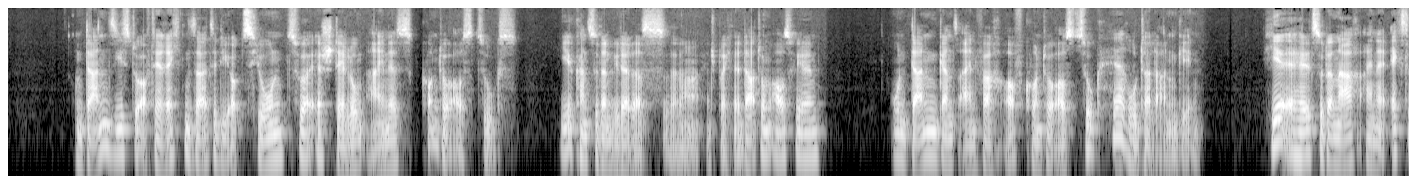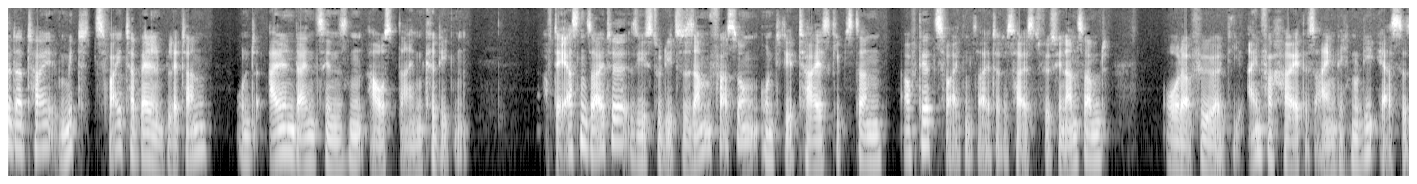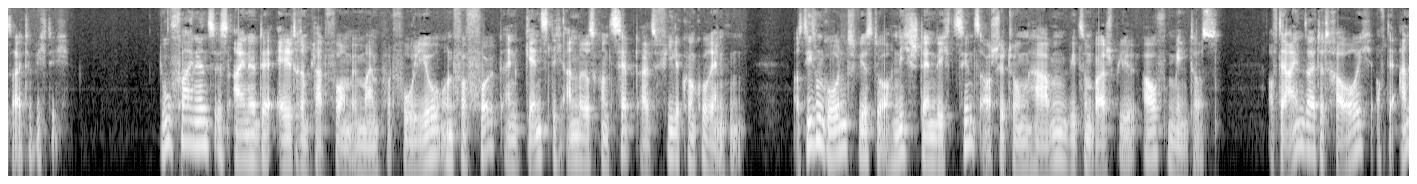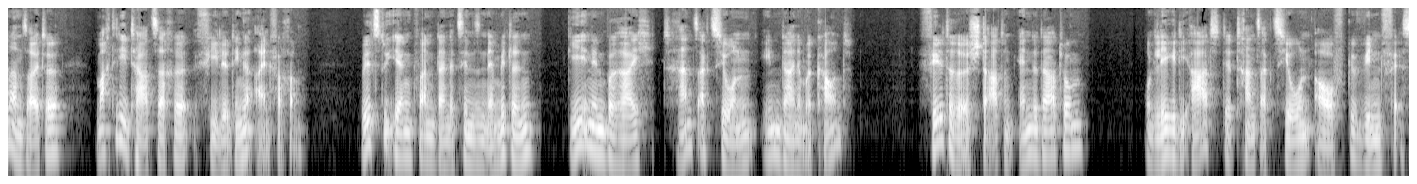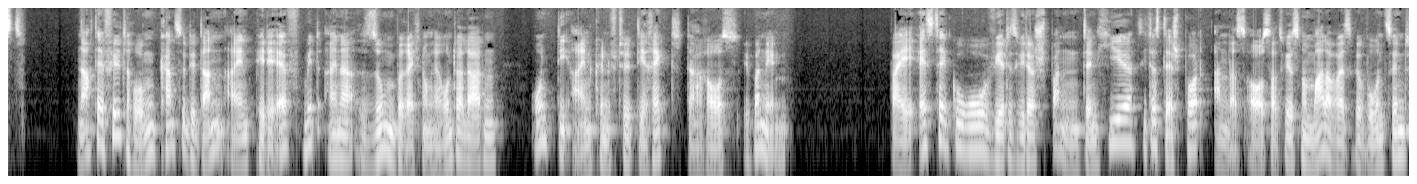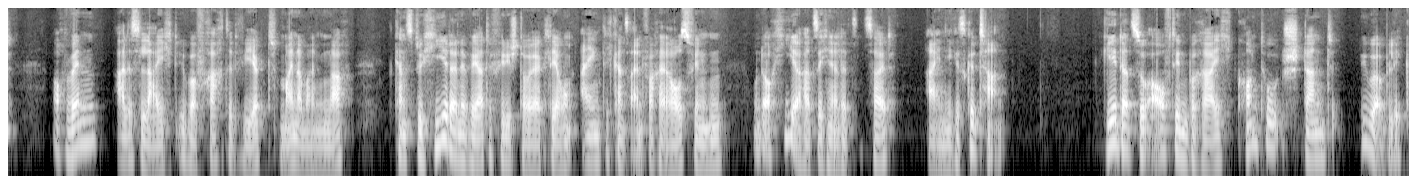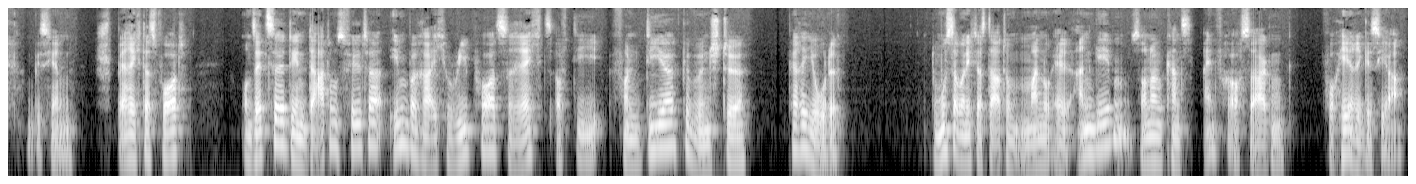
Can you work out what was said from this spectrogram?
und dann siehst du auf der rechten Seite die Option zur Erstellung eines Kontoauszugs. Hier kannst du dann wieder das äh, entsprechende Datum auswählen und dann ganz einfach auf Kontoauszug herunterladen gehen. Hier erhältst du danach eine Excel-Datei mit zwei Tabellenblättern und allen deinen Zinsen aus deinen Krediten. Auf der ersten Seite siehst du die Zusammenfassung und die Details gibt's dann auf der zweiten Seite. Das heißt, fürs Finanzamt oder für die Einfachheit ist eigentlich nur die erste Seite wichtig. DoFinance ist eine der älteren Plattformen in meinem Portfolio und verfolgt ein gänzlich anderes Konzept als viele Konkurrenten. Aus diesem Grund wirst du auch nicht ständig Zinsausschüttungen haben, wie zum Beispiel auf Mintos. Auf der einen Seite traurig, auf der anderen Seite macht dir die Tatsache viele Dinge einfacher. Willst du irgendwann deine Zinsen ermitteln? Geh in den Bereich Transaktionen in deinem Account, filtere Start- und Endedatum und lege die Art der Transaktion auf Gewinn fest. Nach der Filterung kannst du dir dann ein PDF mit einer Summenberechnung herunterladen und die Einkünfte direkt daraus übernehmen. Bei Estate Guru wird es wieder spannend, denn hier sieht das Dashboard anders aus, als wir es normalerweise gewohnt sind. Auch wenn alles leicht überfrachtet wirkt, meiner Meinung nach, kannst du hier deine Werte für die Steuererklärung eigentlich ganz einfach herausfinden. Und auch hier hat sich in der letzten Zeit einiges getan. Gehe dazu auf den Bereich Kontostand-Überblick. Ein bisschen sperrig das Wort und setze den Datumsfilter im Bereich Reports rechts auf die von dir gewünschte Periode. Du musst aber nicht das Datum manuell angeben, sondern kannst einfach auch sagen vorheriges Jahr.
